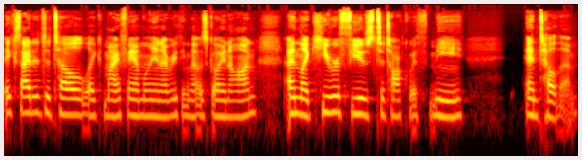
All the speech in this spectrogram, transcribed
excited to tell like my family and everything that was going on and like he refused to talk with me and tell them.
